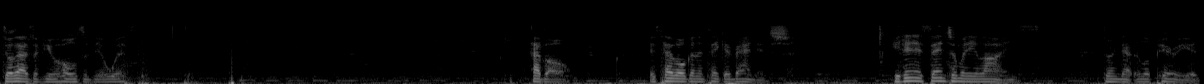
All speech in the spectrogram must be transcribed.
Still has a few holes to deal with. Hebo. Is Hebo going to take advantage? He didn't send too many lines during that little period.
